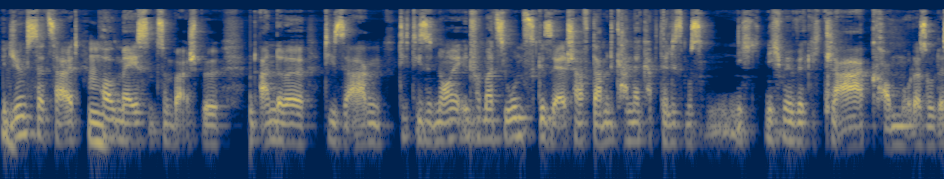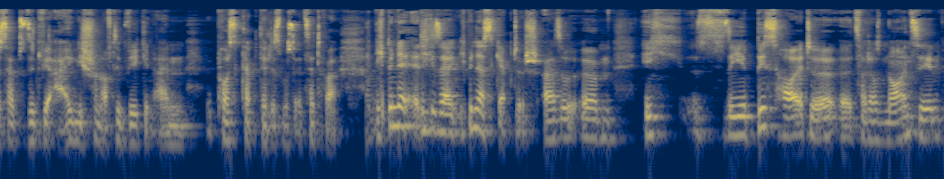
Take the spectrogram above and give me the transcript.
in mhm. jüngster Zeit mhm. Paul Mason zum Beispiel Beispiel und andere, die sagen, die, diese neue Informationsgesellschaft, damit kann der Kapitalismus nicht, nicht mehr wirklich klarkommen oder so. Deshalb sind wir eigentlich schon auf dem Weg in einen Postkapitalismus etc. Ich bin da ehrlich gesagt, ich bin da skeptisch. Also ähm, ich sehe bis heute, äh, 2019,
